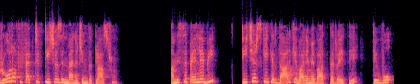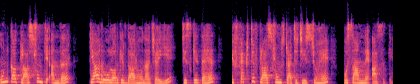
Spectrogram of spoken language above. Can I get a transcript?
Role of effective teachers in managing the classroom हम इससे पहले भी टीचर्स के किरदार के बारे में बात कर रहे थे कि वो उनका क्लासरूम के अंदर क्या रोल और किरदार होना चाहिए, जिसके तहत इफ़ेक्टिव क्लासरूम स्ट्रैटेजीज जो हैं, वो सामने आ सकें।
